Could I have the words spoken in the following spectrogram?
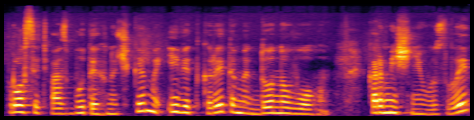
просить вас бути гнучкими і відкритими до нового. Кармічні вузли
